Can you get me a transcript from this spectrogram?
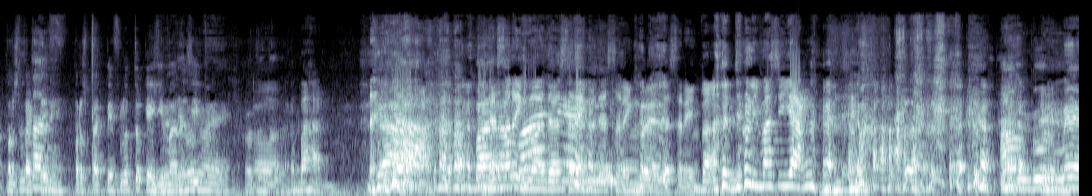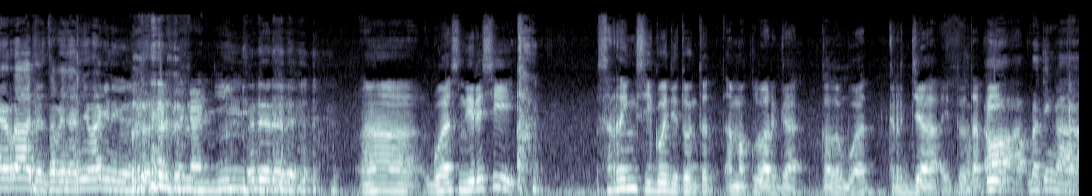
perspektif Tuntutan perspektif lu tuh kayak gimana sih? Gimana ya? Oh, rebahan Ya, Udah sering gua, apaan udah sering, udah sering gue, udah sering. Ba- jam 5 siang Anggur merah, jangan sampai nyanyi lagi nih. gue. anjing Udah, udah, udah. Eh, gua sendiri sih sering sih gue dituntut sama keluarga kalau buat kerja itu tapi oh, berarti nggak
